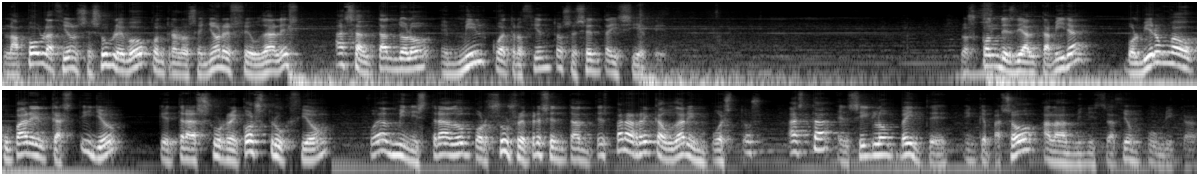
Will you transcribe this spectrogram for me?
la población se sublevó contra los señores feudales asaltándolo en 1467. Los condes de Altamira volvieron a ocupar el castillo que tras su reconstrucción fue administrado por sus representantes para recaudar impuestos hasta el siglo XX, en que pasó a la administración pública.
